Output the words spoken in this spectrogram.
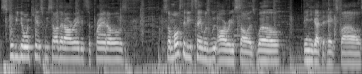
Scooby-Doo and Kiss, we saw that already. Sopranos. So most of these tables we already saw as well. Then you got the X-Files.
